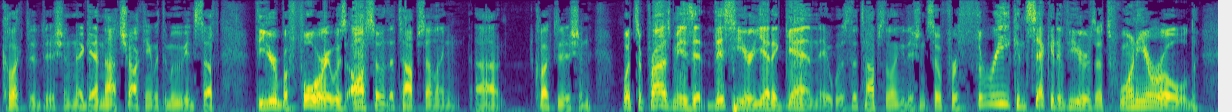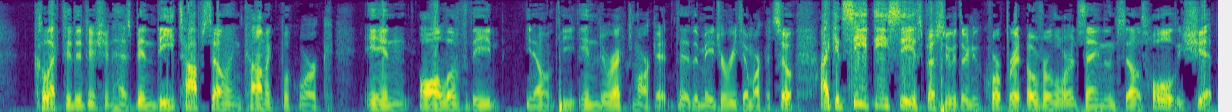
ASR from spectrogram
collected edition. Again, not shocking with the movie and stuff. The year before it was also the top selling uh, collected edition. What surprised me is that this year, yet again, it was the top selling edition. So for three consecutive years, a 20 year old collected edition has been the top selling comic book work in all of the you know the indirect market, the, the major retail market. So I could see DC, especially with their new corporate overlords, saying to themselves, "Holy shit,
